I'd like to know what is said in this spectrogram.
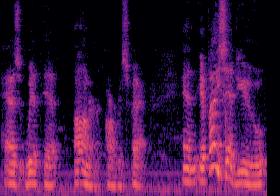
has with it honor or respect. And if I said to you,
